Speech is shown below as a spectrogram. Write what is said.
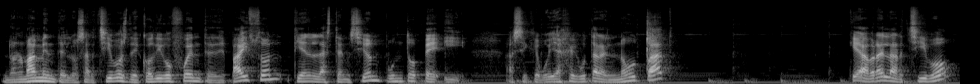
Normalmente los archivos de código fuente de Python tienen la extensión .py, así que voy a ejecutar el Notepad que abra el archivo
